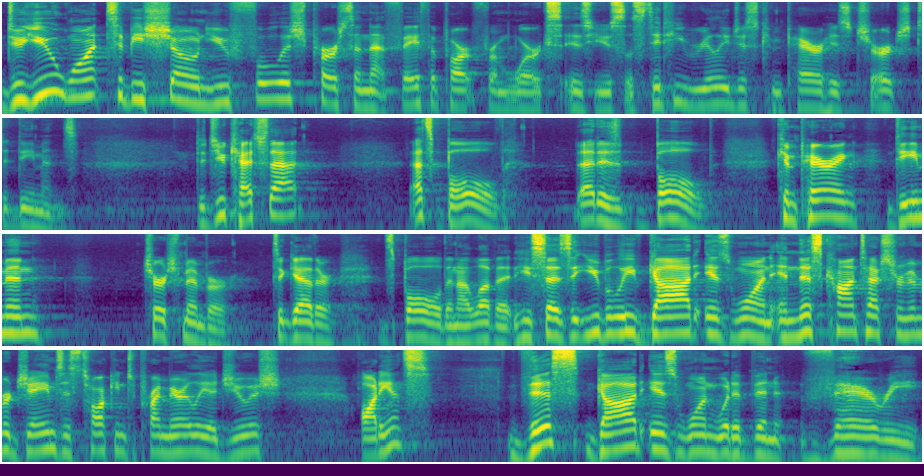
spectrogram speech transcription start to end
Do you want to be shown, you foolish person, that faith apart from works is useless? Did he really just compare his church to demons? Did you catch that? That's bold. That is bold. Comparing demon, church member together. It's bold and I love it. He says that you believe God is one. In this context, remember, James is talking to primarily a Jewish audience. This God is one would have been very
